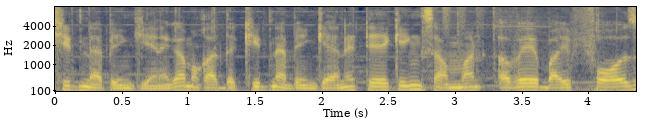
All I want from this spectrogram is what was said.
කිඩ් නැපින් කියන එක. මොකක්ද කිඩ් නැපින් කියන taking someone away by force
